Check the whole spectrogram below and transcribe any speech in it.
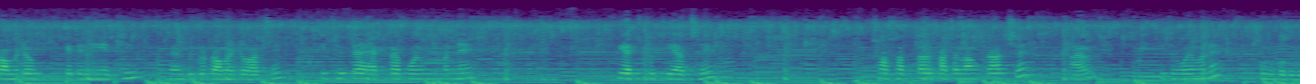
টমেটো কেটে নিয়েছি। এখানে দুটো টমেটো আছে। কিছুটা একটা পরিমাণে পেঁয়াজ কুচি আছে। ছ সাতটা কাঁচা লঙ্কা আছে। আর কিছু পরিমাণে ফুলকপি।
